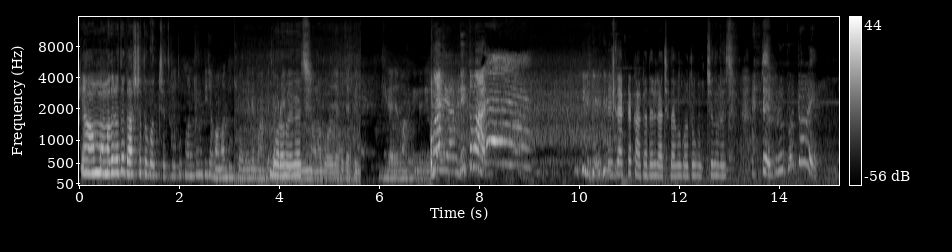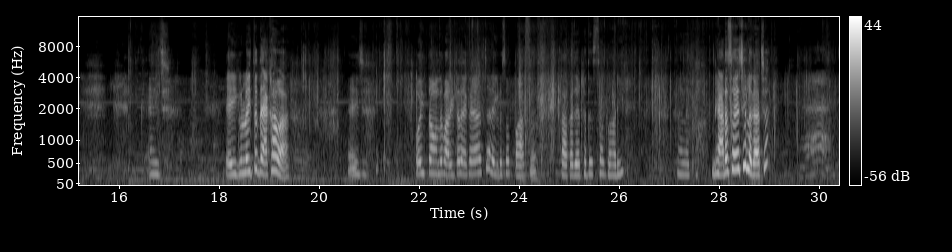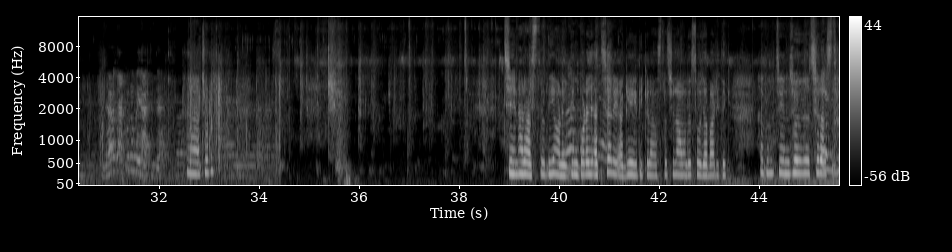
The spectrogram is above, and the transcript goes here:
কি আম আমাদেরও তো গাছটা তো করছে তো। তুই তো যাব আমার দুটো মেনে মাকে বড় হয়ে গেছে। আমার বড় যাকে চারটে তোমার এই যে একটা কাকাদের গাছে দেখো কত উচ্ছে ধরেছে। এই যে। এইগুলোই তো দেখাবার। এই যে, ওই তো আমাদের বাড়িটা দেখা যাচ্ছে, আর এগুলো সব পাশে কাকা জ্যাঠাদের সব বাড়ি। দেখো ঢ্যাঁড়স হয়েছিল গাছে? হ্যাঁ ছোট। চেনা রাস্তা দিয়ে অনেকদিন পরে যাচ্ছে, আর আগে এইদিকে রাস্তা ছিল আমাদের সোজা বাড়ি থেকে। এখন চেঞ্জ হয়ে গেছে রাস্তা।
